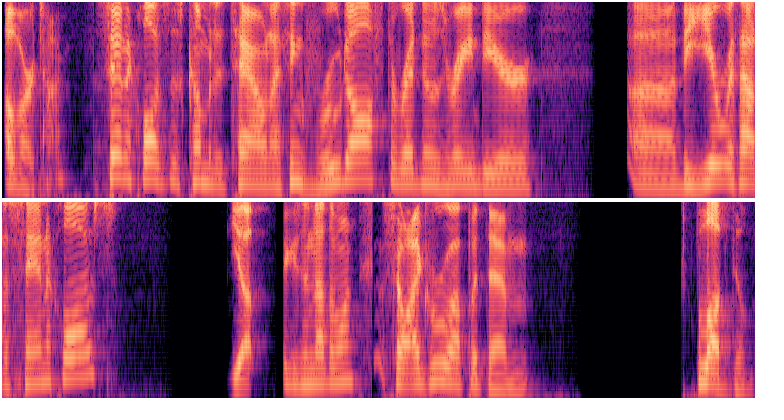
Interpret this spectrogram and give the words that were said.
of our time. Santa Claus is coming to town. I think Rudolph the Red-Nosed Reindeer, uh, The Year Without a Santa Claus, yep I think is another one. So I grew up with them. Loved them.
